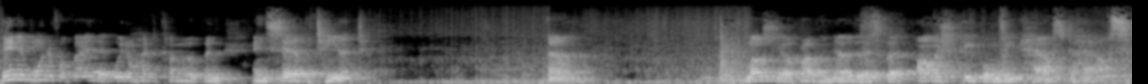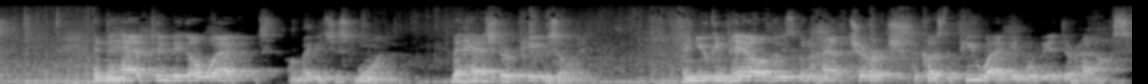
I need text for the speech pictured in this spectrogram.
Isn't it a wonderful thing that we don't have to come up and, and set up a tent? Um, most of y'all probably know this, but Amish people meet house to house. And they have two big old wagons, or maybe it's just one, that has their pews on it. And you can tell who's going to have church because the pew wagon will be at their house.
